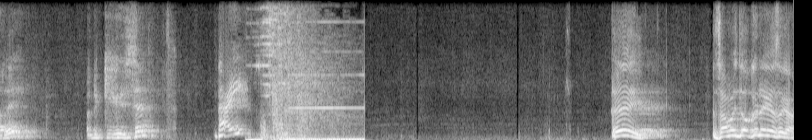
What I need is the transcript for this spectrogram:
আরে আরে কি হয়েছে ভাই এই জামাই দোকানে গেছে গা।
